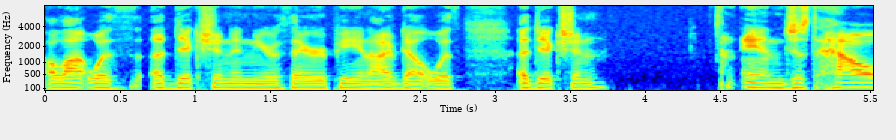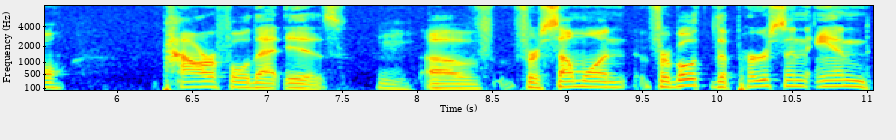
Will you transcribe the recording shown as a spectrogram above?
a lot with addiction in your therapy, and I've dealt with addiction, and just how powerful that is Hmm. of for someone for both the person and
